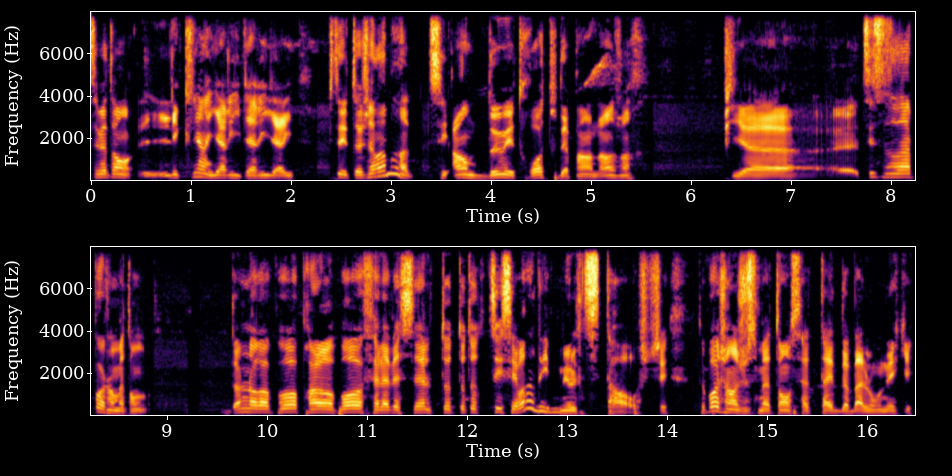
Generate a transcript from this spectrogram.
sais, mettons, les clients, ils arrivent, ils arrivent, ils arrivent. Puis, tu généralement, c'est entre deux et trois, tout dépendant, genre. Puis, euh, tu sais, ça ne pas, genre, mettons, donne le repas, prends le repas, fais la vaisselle, tout, tout, tout. Tu sais, c'est vraiment des multitâches, tu sais. T'as pas, genre, juste, mettons, cette tête de ballonné qui est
